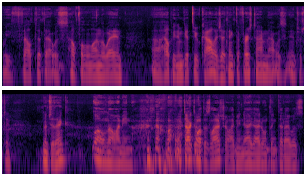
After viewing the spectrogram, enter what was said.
we felt that that was helpful along the way and uh, helping him get through college. I think the first time that was interesting, don't you think? Well, no, I mean, we talked about this last show. I mean, I, I don't think that I was.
